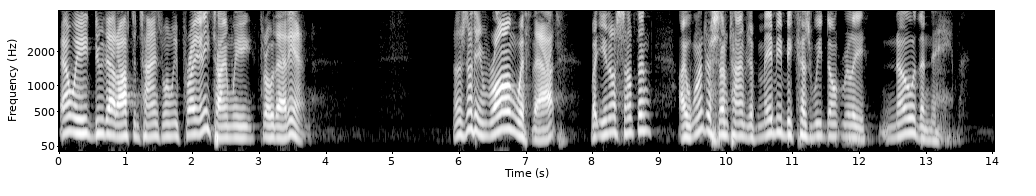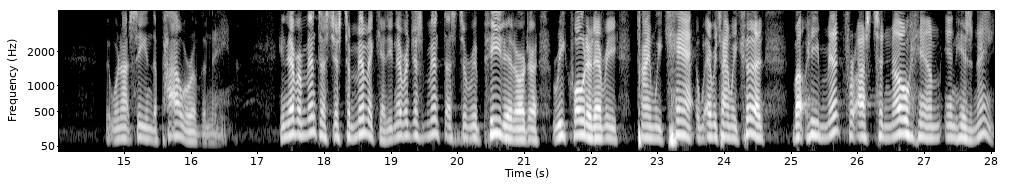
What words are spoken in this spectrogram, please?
And we do that oftentimes when we pray, anytime we throw that in. Now, there's nothing wrong with that, but you know something? I wonder sometimes if maybe because we don't really know the name, that we're not seeing the power of the name. He never meant us just to mimic it. He never just meant us to repeat it or to requote it every time we can, every time we could, but he meant for us to know him in his name.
